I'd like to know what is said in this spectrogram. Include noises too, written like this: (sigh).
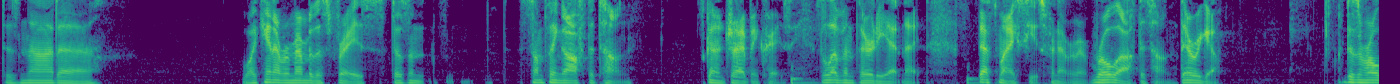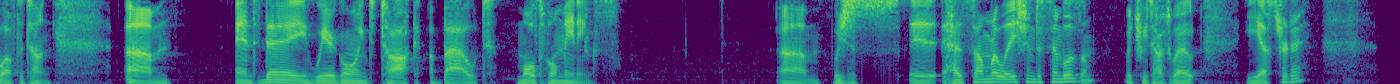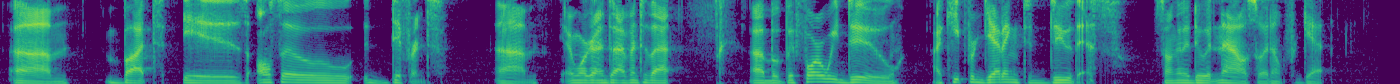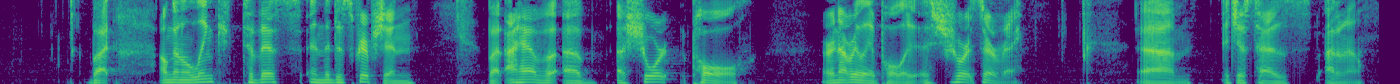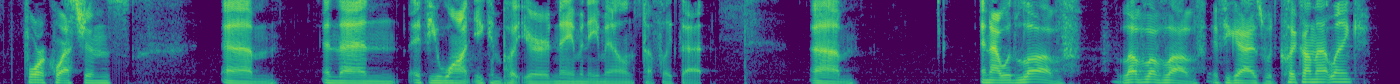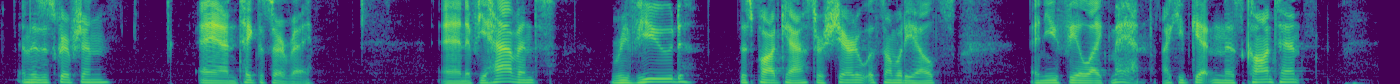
does not uh why can't I remember this phrase? Doesn't something off the tongue. It's gonna drive me crazy. It's eleven thirty at night. That's my excuse for not remembering. Roll off the tongue. There we go. It doesn't roll off the tongue. Um, and today we are going to talk about multiple meanings, um, which is it has some relation to symbolism, which we talked about yesterday, um, but is also different. Um, and we're going to dive into that. Uh, but before we do, I keep forgetting to do this, so I'm going to do it now so I don't forget. But I'm going to link to this in the description but I have a, a short poll, or not really a poll, a short survey. Um, it just has I don't know four questions, um, and then if you want, you can put your name and email and stuff like that. Um, and I would love, love, love, love if you guys would click on that link in the description and take the survey. And if you haven't reviewed this podcast or shared it with somebody else and you feel like, man, I keep getting this content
